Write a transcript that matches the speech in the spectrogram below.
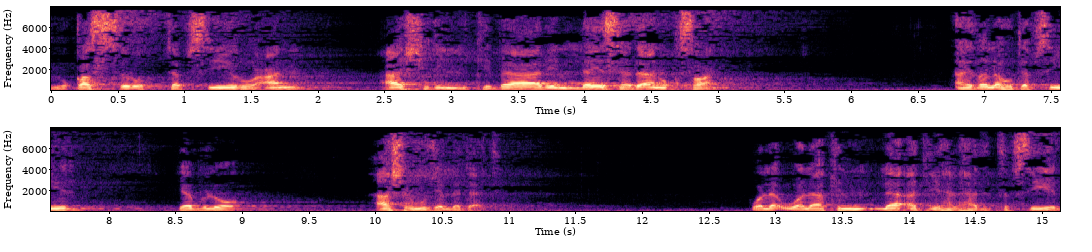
يقصر التفسير عن عشر كبار ليس ذا نقصان. أيضا له تفسير يبلغ عشر مجلدات. ولكن لا أدري هل هذا التفسير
